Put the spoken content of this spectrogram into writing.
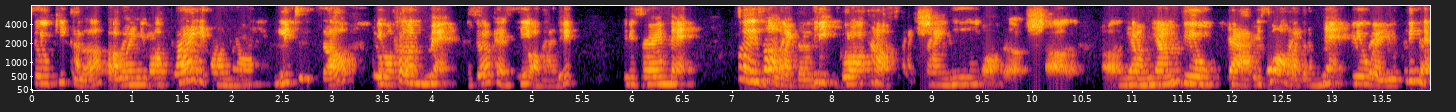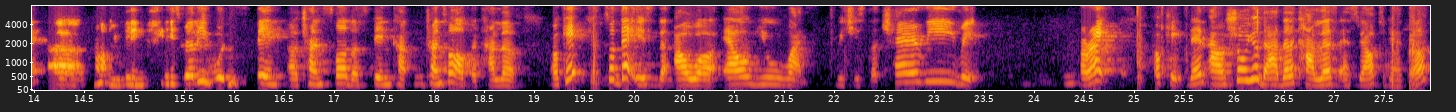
silky color, but when you apply it on your lips itself, it will turn matte. As you can see on my lip, it's very matte. So it's not like the lip gloss kind of like shiny or the uh, uh, nyam nyam feel. Yeah, it's more like the matte feel where you think that, uh, not you think, It's really wouldn't stain, uh, transfer the stain, transfer of the color. Okay, so that is the our LU1, which is the cherry red. All right. Okay, then I'll show you the other colors as well together.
